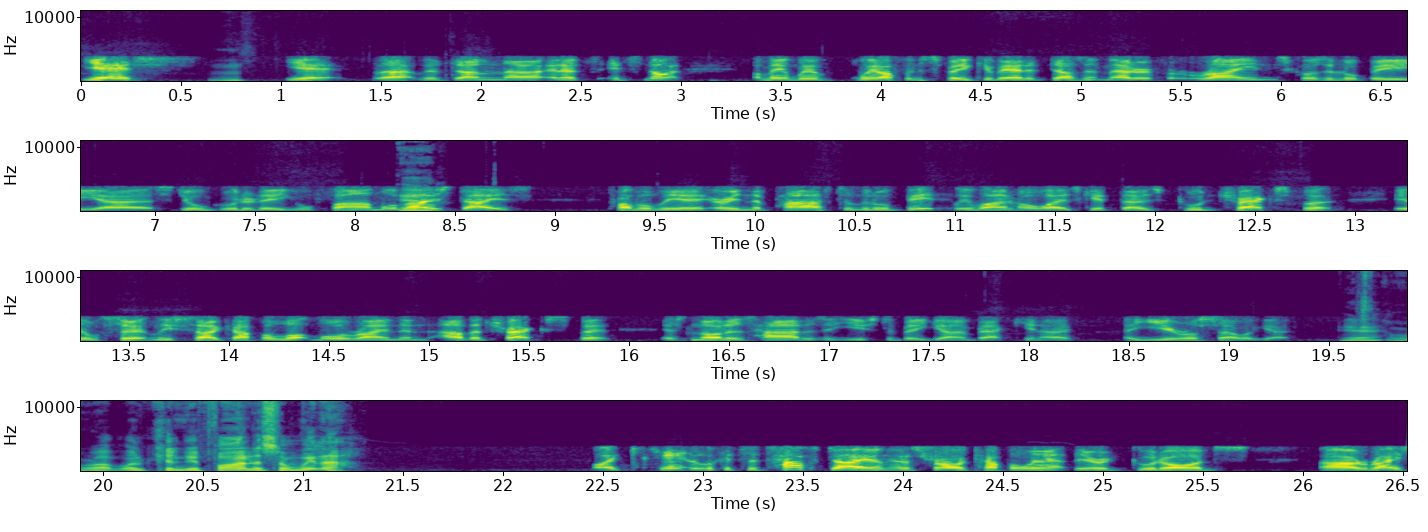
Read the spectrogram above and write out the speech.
Yes, Hmm. yeah, that they've done, uh, and it's it's not. I mean, we we often speak about it doesn't matter if it rains because it'll be uh, still good at Eagle Farm. Well, Yeah. those days probably are are in the past a little bit. We won't always get those good tracks, but it'll certainly soak up a lot more rain than other tracks. But it's not as hard as it used to be going back, you know, a year or so ago. Yeah. All right. Well, can you find us a winner? I can't look. It's a tough day. I'm going to throw a couple out there at good odds. Uh, race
